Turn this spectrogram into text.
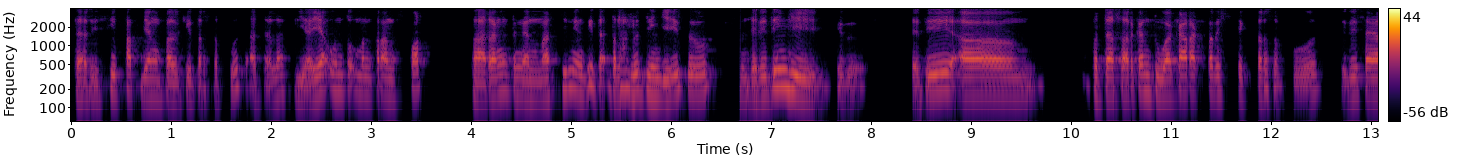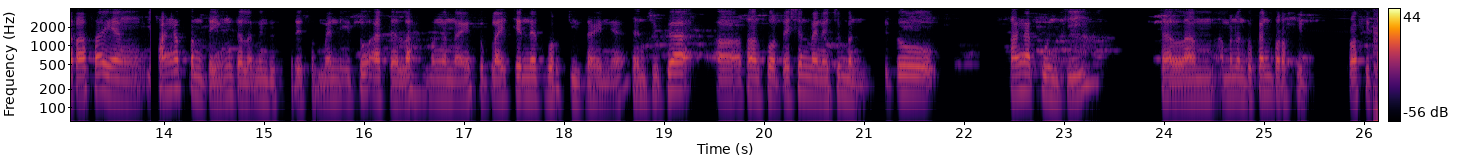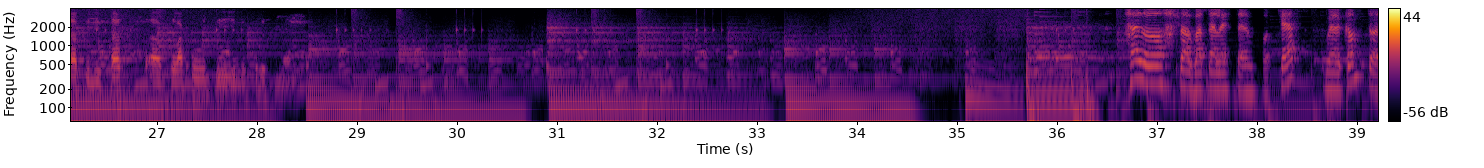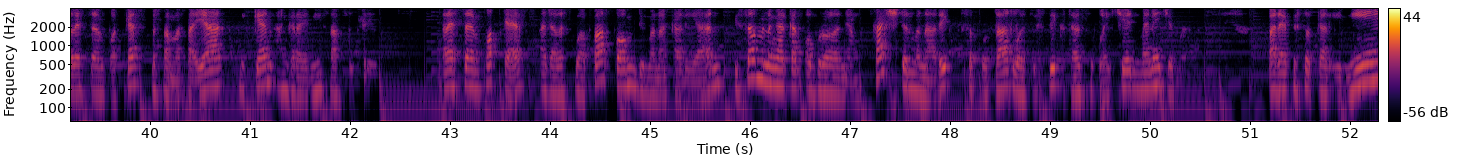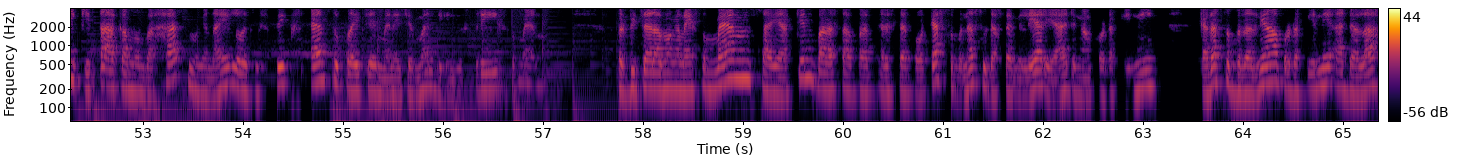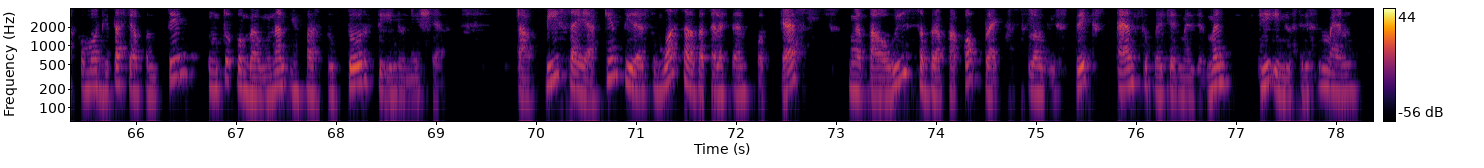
dari sifat yang bulky tersebut adalah biaya untuk mentransport barang dengan margin yang tidak terlalu tinggi itu menjadi tinggi gitu. Jadi um, berdasarkan dua karakteristik tersebut, jadi saya rasa yang sangat penting dalam industri semen itu adalah mengenai supply chain network design-nya dan juga uh, transportation management itu sangat kunci dalam menentukan profit profitabilitas uh, pelaku di industri semen. Halo sahabat LSM Podcast, welcome to LSM Podcast bersama saya Niken Anggraini Safitri. LSM Podcast adalah sebuah platform di mana kalian bisa mendengarkan obrolan yang fresh dan menarik seputar logistics dan supply chain management. Pada episode kali ini, kita akan membahas mengenai logistics and supply chain management di industri semen. Berbicara mengenai semen, saya yakin para sahabat LSM Podcast sebenarnya sudah familiar ya dengan produk ini karena sebenarnya produk ini adalah komoditas yang penting untuk pembangunan infrastruktur di Indonesia. Tapi saya yakin tidak semua sahabat LSM Podcast mengetahui seberapa kompleks logistik and supply chain management di industri semen.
